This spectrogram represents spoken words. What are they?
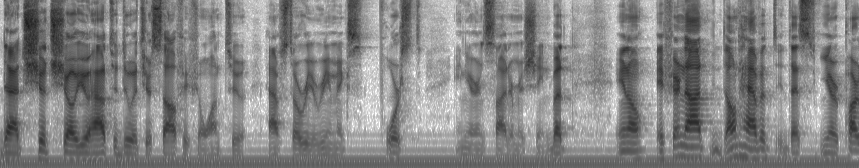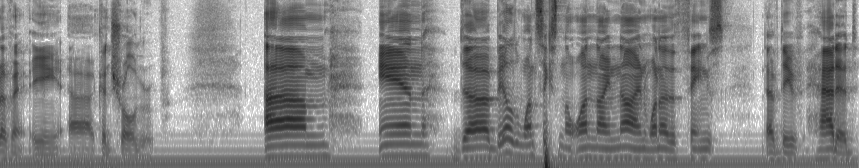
that should show you how to do it yourself if you want to have Story Remix forced in your Insider machine. But you know, if you're not, don't have it, that's you're part of a, a uh, control group. Um, and the build 16199, one of the things that they've added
